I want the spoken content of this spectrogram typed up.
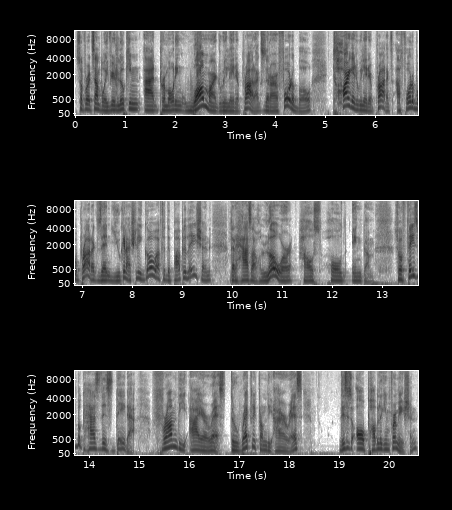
So, for example, if you're looking at promoting Walmart related products that are affordable, target related products, affordable products, then you can actually go after the population that has a lower household income. So Facebook has this data from the IRS, directly from the IRS. This is all public information.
